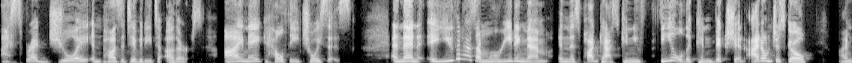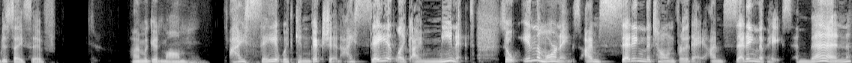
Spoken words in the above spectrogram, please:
I spread joy and positivity to others. I make healthy choices. And then, eh, even as I'm reading them in this podcast, can you feel the conviction? I don't just go, I'm decisive. I'm a good mom. I say it with conviction. I say it like I mean it. So in the mornings, I'm setting the tone for the day, I'm setting the pace. And then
